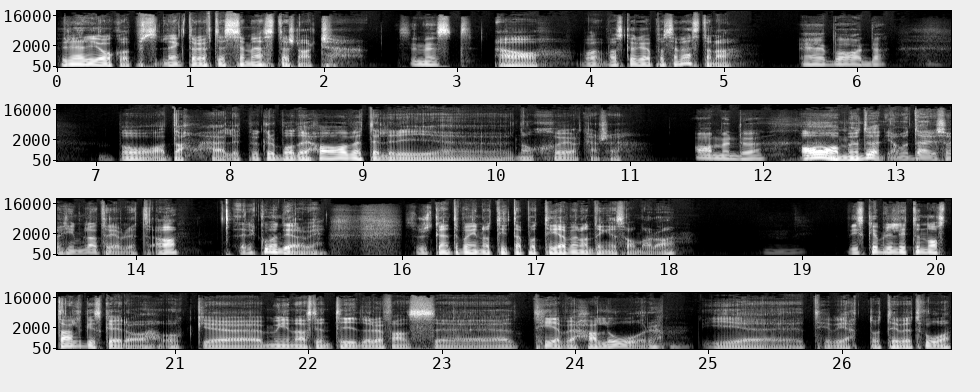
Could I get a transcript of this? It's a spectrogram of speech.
Hur är det Jakob? Längtar du efter semester snart? Semester. Ja, vad, vad ska du göra på semestern då? Eh, bada. Bada, härligt. Brukar du bada i havet eller i eh, någon sjö kanske? Amundö. Amundön, ja men där är så himla trevligt. Ja, det rekommenderar vi. Så du ska inte vara inne och titta på tv någonting i sommar då? Vi ska bli lite nostalgiska idag och eh, minnas en tid då det fanns eh, tv-hallåor i eh, TV1 och TV2.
